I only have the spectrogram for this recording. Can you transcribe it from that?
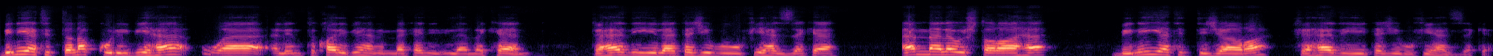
بنية التنقل بها والانتقال بها من مكان إلى مكان فهذه لا تجب فيها الزكاة. أما لو اشتراها بنية التجارة فهذه تجب فيها الزكاة.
